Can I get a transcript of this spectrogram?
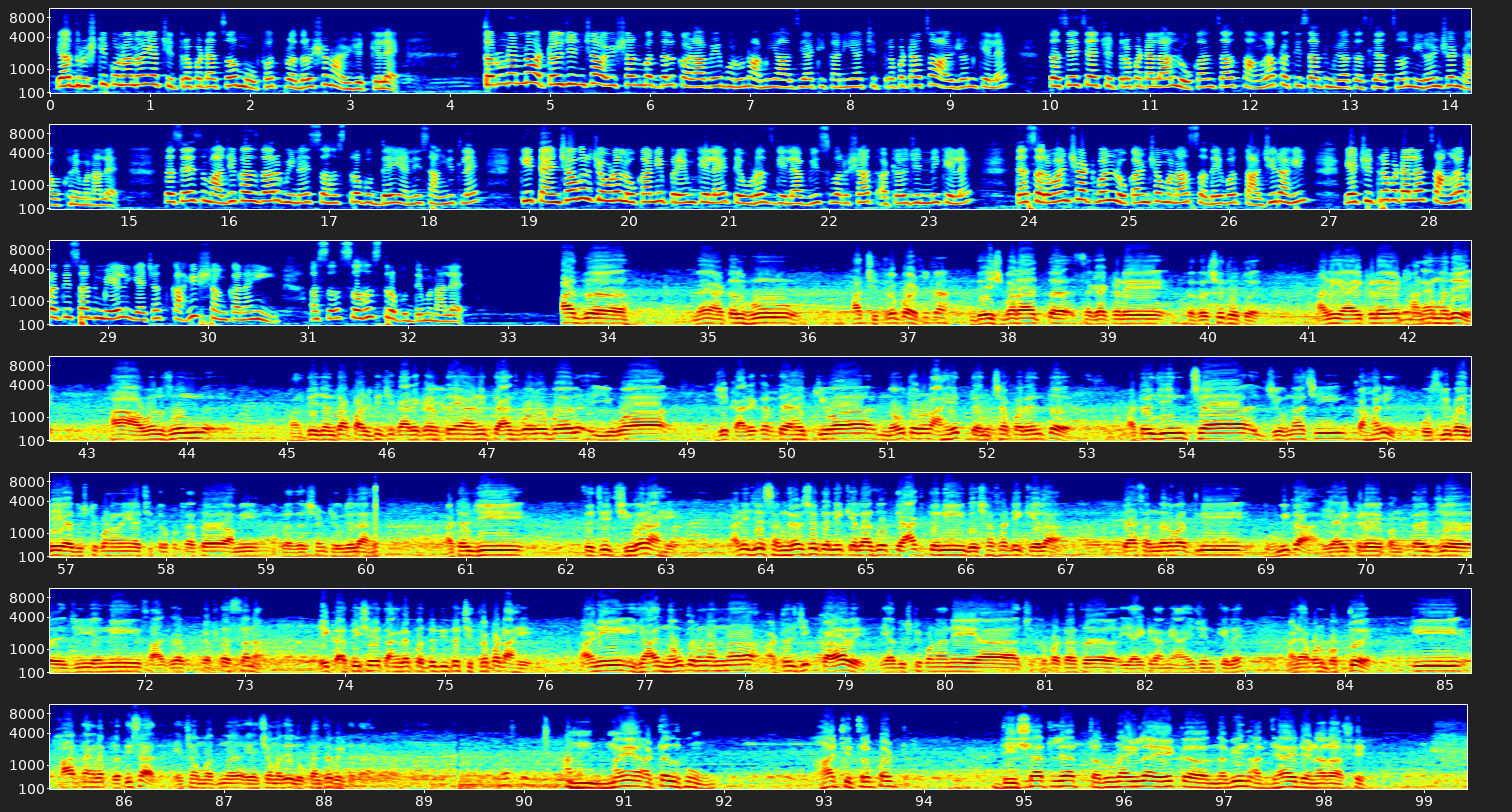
या दृष्टिकोनानं या चित्रपटाचं मोफत प्रदर्शन आयोजित केलंय. तरुणांना अटलजींच्या आयुष्यांबद्दल कळावे म्हणून आम्ही आज या ठिकाणी या चित्रपटाचं आयोजन केलंय. तसेच या चित्रपटाला लोकांचा चांगला प्रतिसाद मिळत असल्याचं निरंजन डावखरे म्हणाले तसेच माजी खासदार विनय सहस्त्रबुद्धे यांनी सांगितलंय की त्यांच्यावर जेवढं लोकांनी प्रेम केलंय तेवढंच गेल्या वीस वर्षात अटलजींनी केलंय. त्या सर्वांची आठवण लोकांच्या मनात सदैव ताजी राहील. या चित्रपटाला चांगला प्रतिसाद मिळेल याच्यात काहीच शंका नाही असं सहस्त्रबुद्धे म्हणाले आज मैं अटल हूँ हा चित्रपट देशभरात सगळ्याकडे प्रदर्शित होतोय. आणि या इकडे ठाण्यामध्ये हा आवर्जून भारतीय जनता पार्टीचे कार्यकर्ते आणि त्याचबरोबर युवा जे कार्यकर्ते आहेत किंवा नवतरुण आहेत त्यांच्यापर्यंत अटलजींच्या जीवनाची कहाणी पोचली पाहिजे या दृष्टिकोनाने या चित्रपटाचं आम्ही प्रदर्शन ठेवलेलं आहे. अटलजीचं जे जीवन आहे आणि जे संघर्ष त्यांनी केला जो त्याग त्यांनी देशासाठी केला त्या संदर्भातली भूमिका या इकडे पंकज जी यांनी सागर करत असताना एक अतिशय चांगल्या पद्धतीचं चित्रपट आहे. आणि ह्या नऊ तरुणांना अटलजी कळावे या दृष्टिकोनाने या चित्रपटाचं या इकडे आम्ही आयोजन केलं आहे आणि आपण बघतोय की फार चांगला प्रतिसाद याच्यामधनं याच्यामध्ये लोकांचा भेटत आहे. मैं अटल हूँ हा चित्रपट देशातल्या तरुणाईला एक नवीन अध्याय देणारा असेल.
